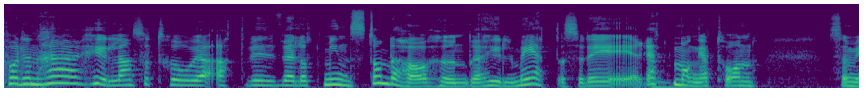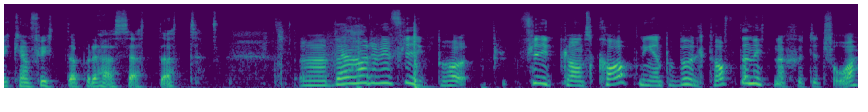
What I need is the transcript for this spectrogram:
På den här hyllan så tror jag att vi väl åtminstone har 100 hyllmeter så det är rätt många ton som vi kan flytta på det här sättet. Uh, där hade vi flygpl flygplanskapningen på Bulltofta 1972.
